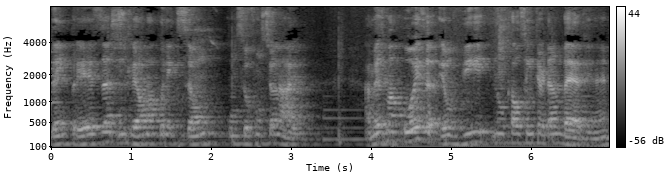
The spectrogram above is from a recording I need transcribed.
da empresa em criar uma conexão com o seu funcionário. A mesma coisa eu vi no call center da Ambev, né?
